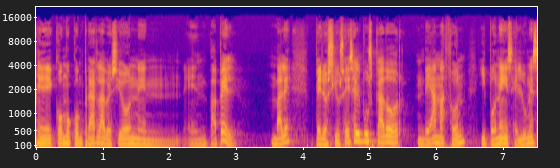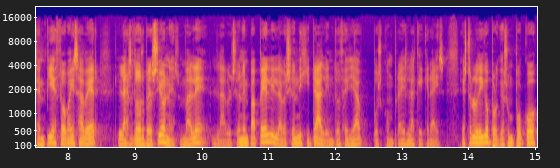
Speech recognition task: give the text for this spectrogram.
eh, cómo comprar la versión en, en papel, ¿vale? Pero si usáis el buscador de Amazon y ponéis el lunes empiezo, vais a ver las dos versiones, ¿vale? La versión en papel y la versión digital. Entonces ya pues compráis la que queráis. Esto lo digo porque es un poco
